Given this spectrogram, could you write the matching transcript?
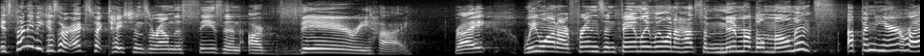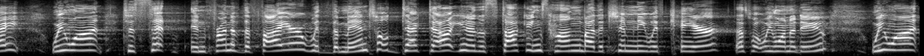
it's funny because our expectations around this season are very high, right? We want our friends and family, we want to have some memorable moments up in here, right? We want to sit in front of the fire with the mantle decked out, you know, the stockings hung by the chimney with care. That's what we want to do. We want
